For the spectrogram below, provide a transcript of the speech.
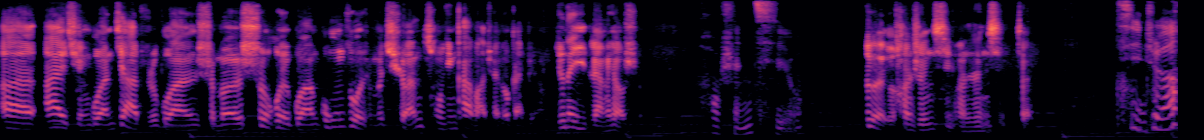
呃，爱情观、价值观、什么社会观、工作什么，全重新看法，全都改变了。就那一两个小时，好神奇哦！对，很神奇，很神奇。对，汽车，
